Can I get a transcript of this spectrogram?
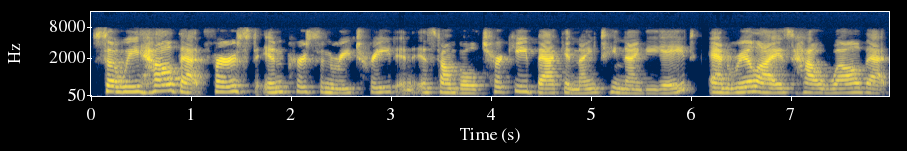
So we held that first in person retreat in Istanbul, Turkey back in 1998 and realized how well that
